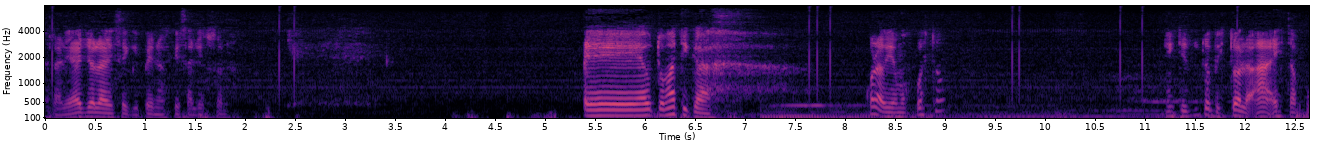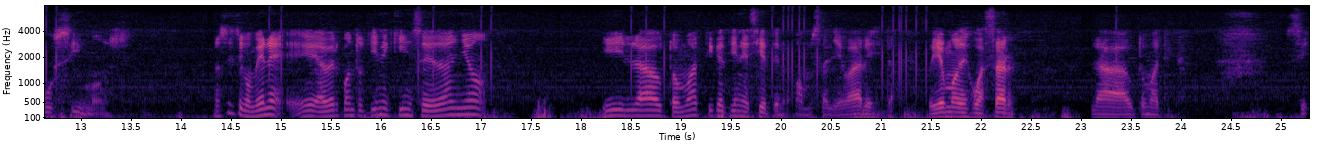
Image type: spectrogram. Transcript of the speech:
En realidad yo la desequipé, no es que salió sola. Eh, automática. ¿Cuál habíamos puesto? Instituto Pistola. Ah, esta pusimos. No sé si conviene. Eh, a ver cuánto tiene. 15 de daño. Y la automática tiene 7. vamos a llevar esta. Podríamos desguazar la automática. Sí,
